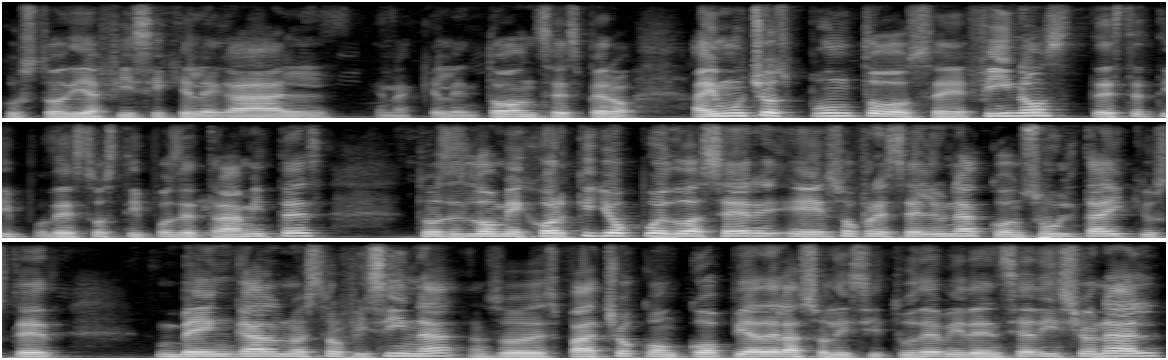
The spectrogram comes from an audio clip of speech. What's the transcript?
custodia física y legal en aquel entonces, pero hay muchos puntos eh, finos de este tipo, de estos tipos de trámites. Entonces, lo mejor que yo puedo hacer es ofrecerle una consulta y que usted venga a nuestra oficina, a su despacho, con copia de la solicitud de evidencia adicional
